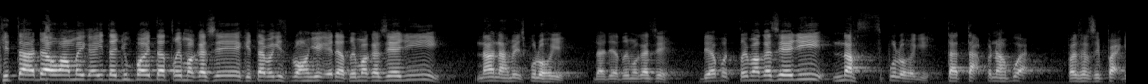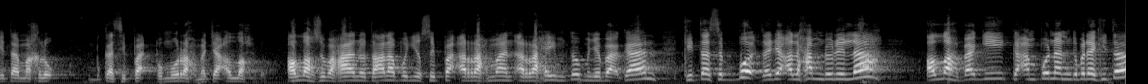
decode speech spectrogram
Kita ada orang mai kita jumpa kita terima kasih. Kita bagi 10 ringgit dia terima kasih haji. Nah nah ambil 10 lagi. Dah dia terima kasih. Dia apa? Terima kasih haji nah 10 lagi. Kita tak pernah buat pasal sifat kita makhluk bukan sifat pemurah macam Allah Allah Subhanahu taala punya sifat Ar-Rahman Ar-Rahim tu menyebabkan kita sebut saja alhamdulillah Allah bagi keampunan kepada kita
